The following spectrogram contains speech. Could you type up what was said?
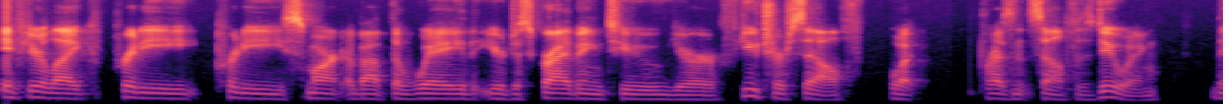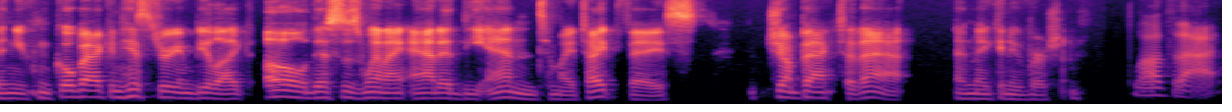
if you're like pretty pretty smart about the way that you're describing to your future self what present self is doing, then you can go back in history and be like, "Oh, this is when I added the end to my typeface." Jump back to that and make a new version. Love that.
